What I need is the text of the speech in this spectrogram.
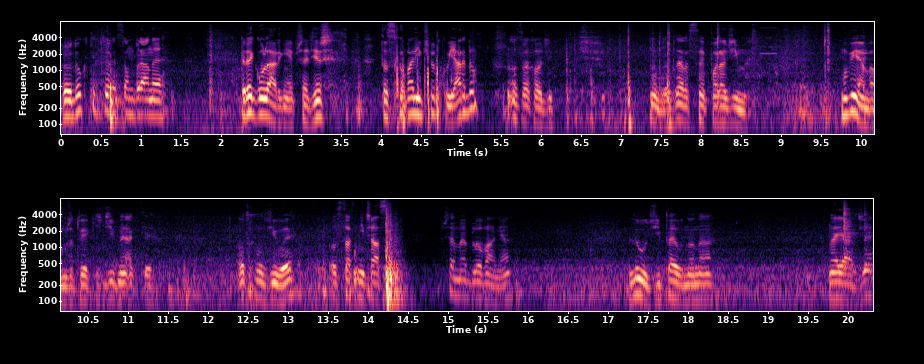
Produkty, które są brane regularnie przecież, to schowali w środku jardu? O co chodzi? Dobra, zaraz sobie poradzimy. Mówiłem wam, że tu jakieś dziwne akcje odchodziły. Ostatni czas przemeblowania. Ludzi pełno na, na jardzie.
